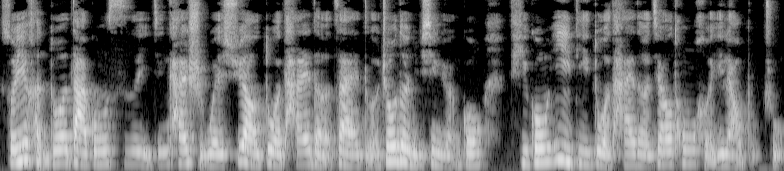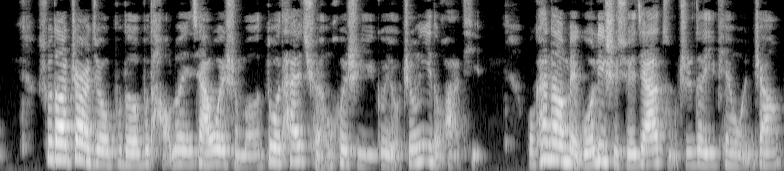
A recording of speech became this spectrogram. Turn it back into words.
所以很多大公司已经开始为需要堕胎的在德州的女性员工提供异地堕胎的交通和医疗补助。说到这儿，就不得不讨论一下为什么堕胎权会是一个有争议的话题。我看到美国历史学家组织的一篇文章。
